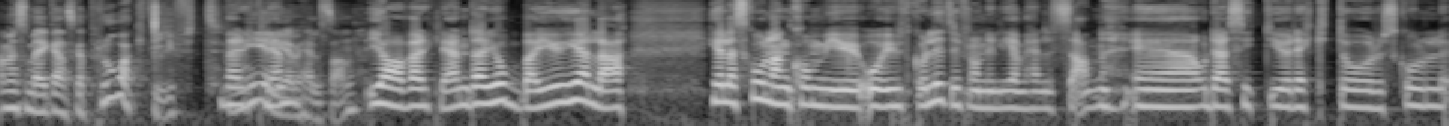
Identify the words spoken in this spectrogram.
ja, men som är ganska proaktivt Verkligen. med elevhälsan. Ja, verkligen. Där jobbar ju hela, hela skolan kommer ju och utgår lite från elevhälsan. Eh, och där sitter ju rektor, skol,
